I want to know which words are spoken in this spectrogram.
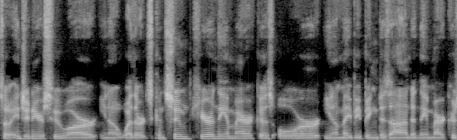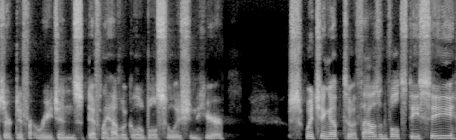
So engineers who are, you know, whether it's consumed here in the Americas or, you know, maybe being designed in the Americas or different regions, definitely have a global solution here. Switching up to 1000 volts DC,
